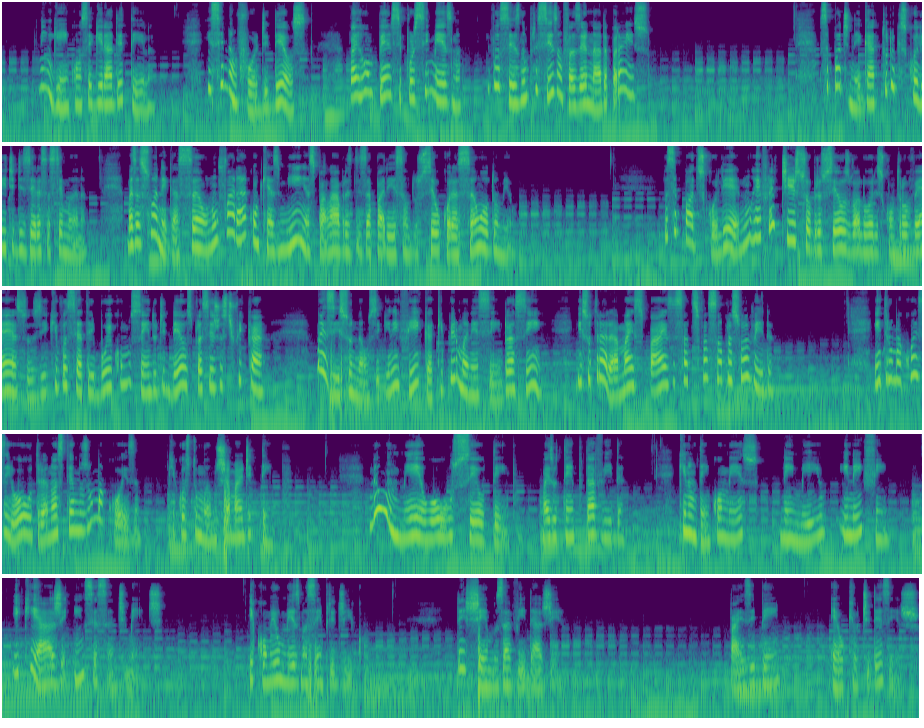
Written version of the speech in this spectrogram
ninguém conseguirá detê-la. E se não for de Deus, vai romper-se por si mesma e vocês não precisam fazer nada para isso. Você pode negar tudo o que escolhi te dizer essa semana, mas a sua negação não fará com que as minhas palavras desapareçam do seu coração ou do meu. Você pode escolher não refletir sobre os seus valores controversos e que você atribui como sendo de Deus para se justificar. Mas isso não significa que, permanecendo assim, isso trará mais paz e satisfação para a sua vida. Entre uma coisa e outra, nós temos uma coisa que costumamos chamar de tempo. Não o meu ou o seu tempo, mas o tempo da vida, que não tem começo nem meio e nem fim, e que age incessantemente. E como eu mesma sempre digo, deixemos a vida agir. Paz e bem é o que eu te desejo.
